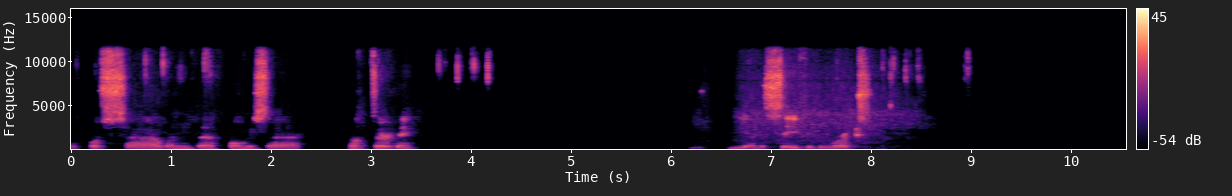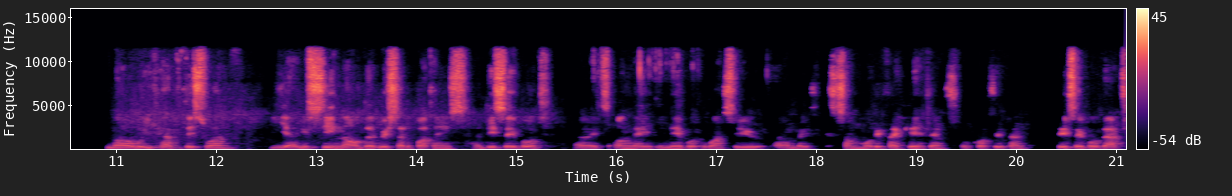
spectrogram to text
of course uh, when the form is uh, not dirty. Yeah, let's see if it works. Now we have this one. Yeah, you see now the reset button is disabled. Uh, it's only enabled once you uh, make some modifications. Of course, you can disable that.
